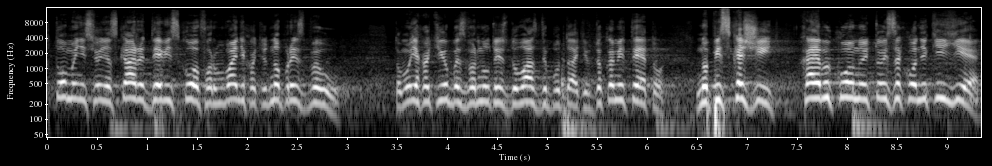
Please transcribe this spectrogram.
Хто мені сьогодні скаже, де військове формування, хоч одно при СБУ? Тому я хотів би звернутися до вас, депутатів, до комітету. Ну підскажіть, хай виконують той закон, який є,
